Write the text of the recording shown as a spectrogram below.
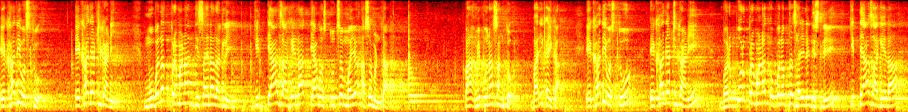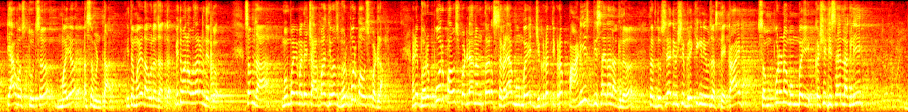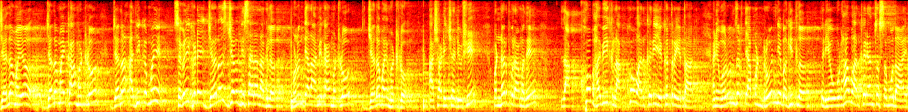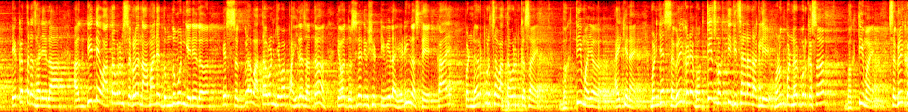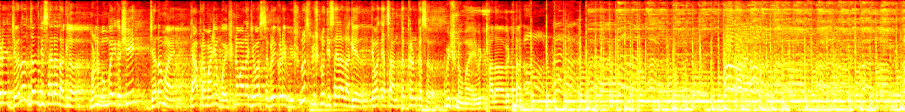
एखादी वस्तू एखाद्या ठिकाणी मुबलक प्रमाणात दिसायला लागली की त्या जागेला त्या वस्तूचं मय असं म्हणतात. पहा मी पुन्हा सांगतो. बारीक ऐका. एखादी वस्तू एखाद्या ठिकाणी भरपूर प्रमाणात उपलब्ध झालेली दिसली की त्या जागेला त्या वस्तूचं मय असं म्हणतात. तिथं मय लावलं जातं. मी तुम्हाला उदाहरण देतो. समजा मुंबईमध्ये चार पाच दिवस भरपूर पाऊस पडला. आणि भरपूर पाऊस पडल्यानंतर सगळ्या मुंबईत जिकडं तिकडं पाणीच दिसायला लागलं तर दुसऱ्या दिवशी ब्रेकिंग न्यूज असते. काय? संपूर्ण मुंबई कशी दिसायला लागली? जलमय. जलमय का म्हटलो? जल अधिकमय. सगळीकडे जलच जल दिसायला लागलं. म्हणून त्याला आम्ही काय म्हटलो? जलमय म्हटलो. आषाढीच्या दिवशी पंढरपुरामध्ये लाखो भाविक लाखो वारकरी एकत्र येतात. आणि वरून जर ते आपण ड्रोनने बघितलं तर एवढा वारकऱ्यांचा समुदाय एकत्र झालेला अगदी ते वातावरण सगळं नामाने दुमदुमून गेलेलं हे सगळं वातावरण जेव्हा पाहिलं जातं तेव्हा दुसऱ्या दिवशी टी व्हीला हेडिंग असते. काय? पंढरपूरचं वातावरण कसं आहे? भक्तिमय ऐकी नाही? म्हणजे सगळीकडे भक्तीच भक्ती दिसायला लागली. म्हणून पंढरपूर कसं? भक्तिमय. सगळीकडे जलच जल दिसायला लागलं. म्हणून मुंबई कशी? जलमय. त्याप्रमाणे वैष्णव वैष्णवाला जेव्हा सगळीकडे विष्णूच विष्णू दिसायला लागेल तेव्हा त्याचं अंतःकरण कसं? विष्णुमय विठ्ठला विठ्ठला.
